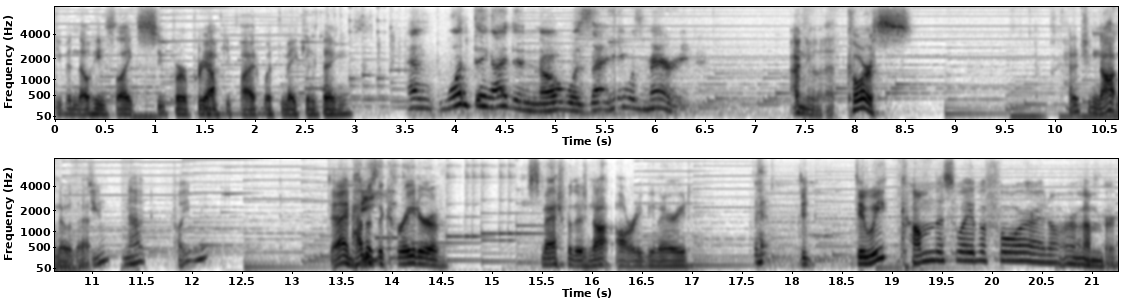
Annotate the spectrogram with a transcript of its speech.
even though he's like super preoccupied with making things. And one thing I didn't know was that he was married. I knew that. Of course. How did you not know that? Did you not fight me? Did I How beat does the you? creator of Smash Brothers not already be married? Did we come this way before? I don't remember.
